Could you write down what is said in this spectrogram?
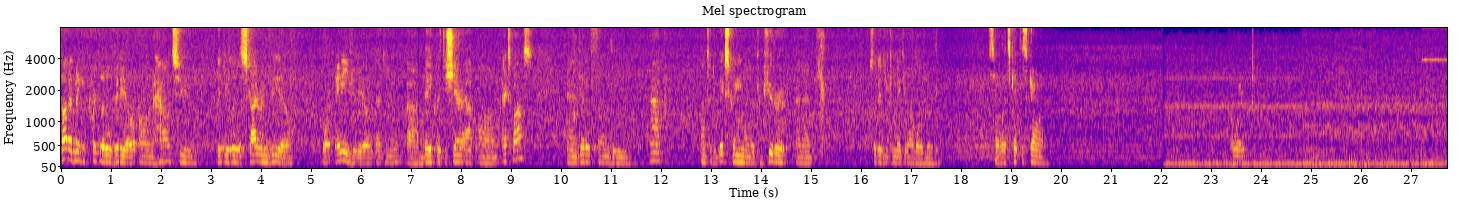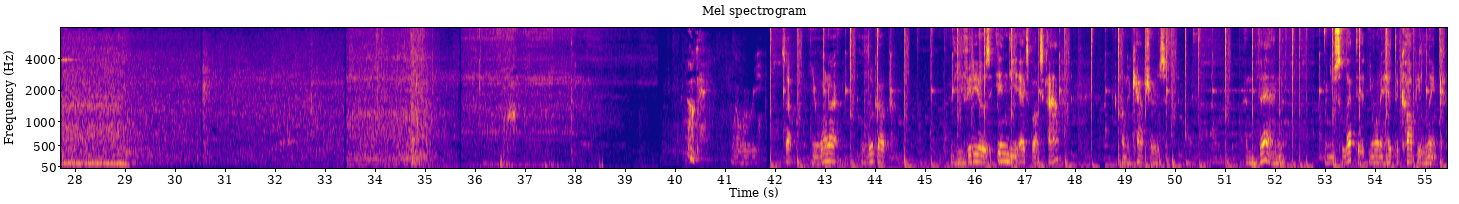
thought I'd make a quick little video on how to get your little Skyrim video or any video that you uh, make with the Share app on Xbox and get it from the app onto the big screen on your computer and then so that you can make your own little movie. So let's get this going. So you wanna look up the videos in the Xbox app under captures and then when you select it you want to hit the copy link.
